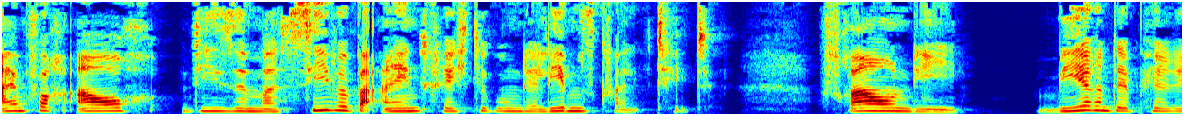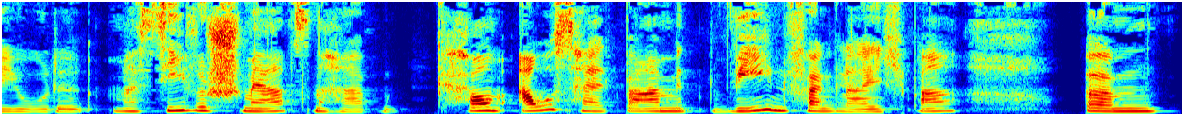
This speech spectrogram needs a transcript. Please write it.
einfach auch diese massive Beeinträchtigung der Lebensqualität. Frauen, die während der Periode massive Schmerzen haben, kaum aushaltbar mit Wehen vergleichbar, ähm,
